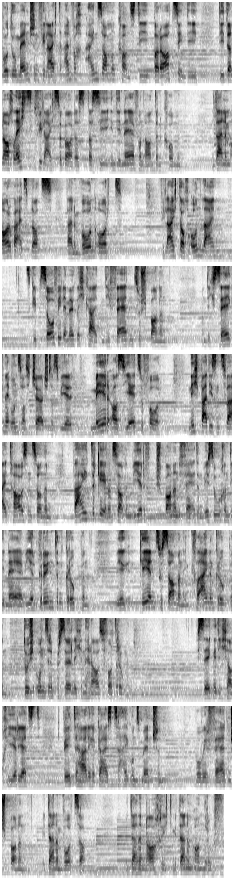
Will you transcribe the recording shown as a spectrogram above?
wo du Menschen vielleicht einfach einsammeln kannst, die parat sind, die, die danach lechzen vielleicht sogar, dass, dass sie in die Nähe von anderen kommen. an deinem Arbeitsplatz, deinem Wohnort, vielleicht auch online. Es gibt so viele Möglichkeiten, die Fäden zu spannen. Und ich segne uns als Church, dass wir mehr als je zuvor, nicht bei diesen 2000, sondern weitergehen und sagen, wir spannen Fäden, wir suchen die Nähe, wir gründen Gruppen, wir gehen zusammen in kleinen Gruppen durch unsere persönlichen Herausforderungen. Ich segne dich auch hier jetzt. Ich bete, Heiliger Geist, zeig uns Menschen, wo wir Fäden spannen mit deinem WhatsApp, mit deiner Nachricht, mit deinem Anruf,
